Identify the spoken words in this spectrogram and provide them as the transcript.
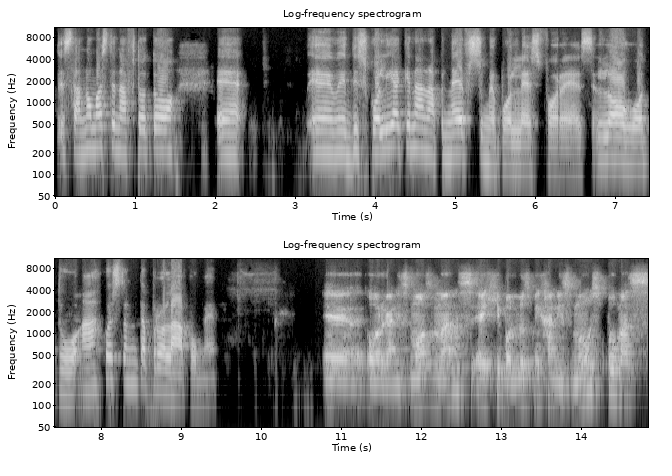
αισθανόμαστε αυτό το ε, ε, δυσκολία και να αναπνεύσουμε πολλές φορές λόγω του άγχους το να τα προλάβουμε. Ε, ο οργανισμός μας έχει πολλούς μηχανισμούς που μας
